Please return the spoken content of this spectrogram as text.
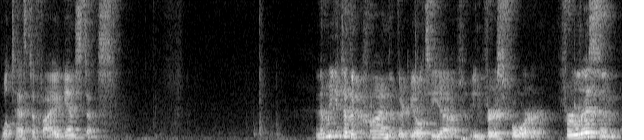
will testify against us. And then we get to the crime that they're guilty of in verse 4. For listen,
